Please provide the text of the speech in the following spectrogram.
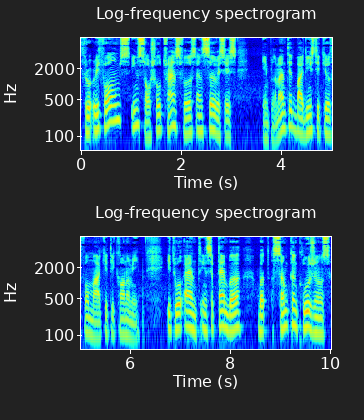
through Reforms in Social Transfers and Services, implemented by the Institute for Market Economy. It will end in September, but some conclusions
